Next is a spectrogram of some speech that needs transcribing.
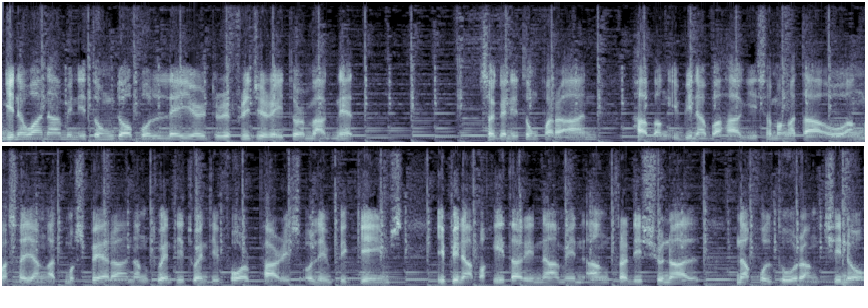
ginawa namin itong double-layered refrigerator magnet. Sa ganitong paraan, habang ibinabahagi sa mga tao ang masayang atmosfera ng 2024 Paris Olympic Games, ipinapakita rin namin ang tradisyonal na kulturang Chino.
